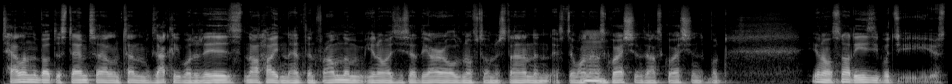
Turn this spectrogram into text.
telling them about the stem cell. I'm telling them exactly what it is, not hiding anything from them. You know, as you said, they are old enough to understand, and if they want to ask questions, ask questions. But you know, it's not easy. But you just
